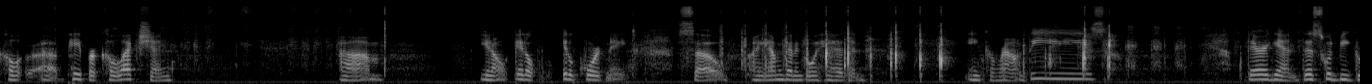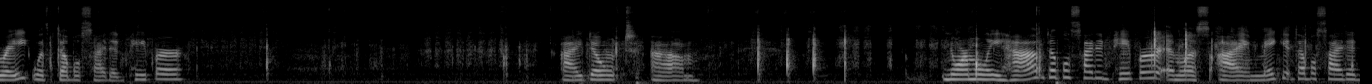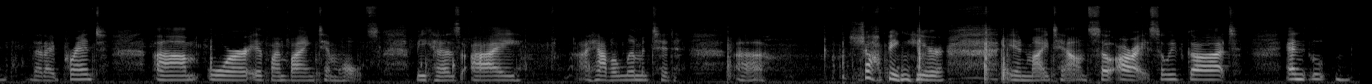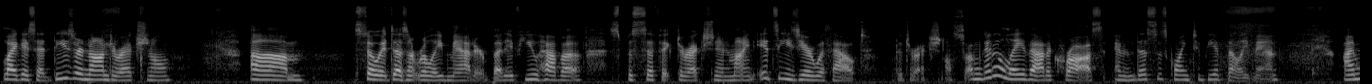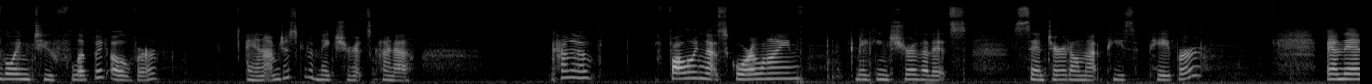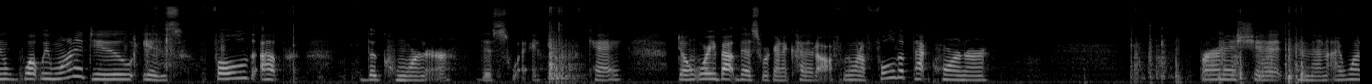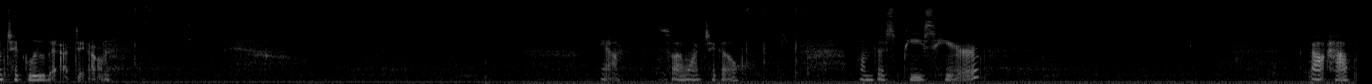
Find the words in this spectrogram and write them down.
uh, paper collection, um, you know, it'll, it'll coordinate. So I am going to go ahead and ink around these. There again, this would be great with double-sided paper. I don't um, normally have double-sided paper unless I make it double-sided that I print um, or if I'm buying Tim Holtz because I I have a limited uh, shopping here in my town. So, all right, so we've got, and like I said, these are non-directional. Um, so it doesn't really matter. But if you have a specific direction in mind, it's easier without the directional. So I'm going to lay that across, and this is going to be a belly band. I'm going to flip it over, and I'm just going to make sure it's kind of, kind of following that score line, making sure that it's centered on that piece of paper. And then what we want to do is fold up the corner this way, okay? Don't worry about this, we're going to cut it off. We want to fold up that corner, burnish it, and then I want to glue that down. Yeah, so I want to go on this piece here. About half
